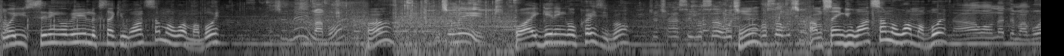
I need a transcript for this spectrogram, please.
The way you sitting over here looks like you want some or what, my boy? What you mean, my boy? Huh? What you mean? Why you getting go crazy, bro? Just trying to see what's up. What you? Hmm? What's up with you? I'm saying you want some or what, my boy? Nah, I don't want nothing, my boy.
